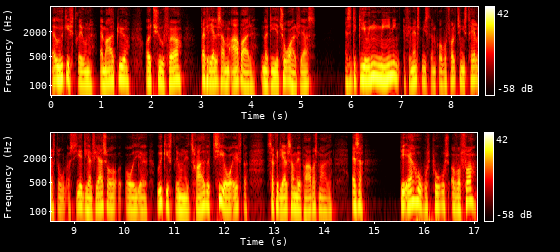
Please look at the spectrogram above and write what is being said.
er udgiftsdrivende, er meget dyr, og i 2040, der kan de alle sammen arbejde, når de er 72. Altså, det giver jo ingen mening, at finansministeren går på Folketingets talerstol og siger, at de 70-årige er udgiftsdrivende 30-10 år efter, så kan de alle sammen være på arbejdsmarkedet. Altså, det er hokus pokus, og hvorfor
